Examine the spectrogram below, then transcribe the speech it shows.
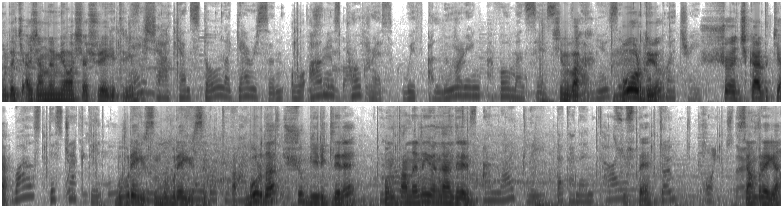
Buradaki ajanlarımı yavaş yavaş şuraya getireyim. Şimdi bak, bu orduyu şöyle çıkardık ya. Bu buraya girsin, bu buraya girsin. Bak burada şu birliklere komutanlarını yönlendirelim. Sus be. Sen buraya gel.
